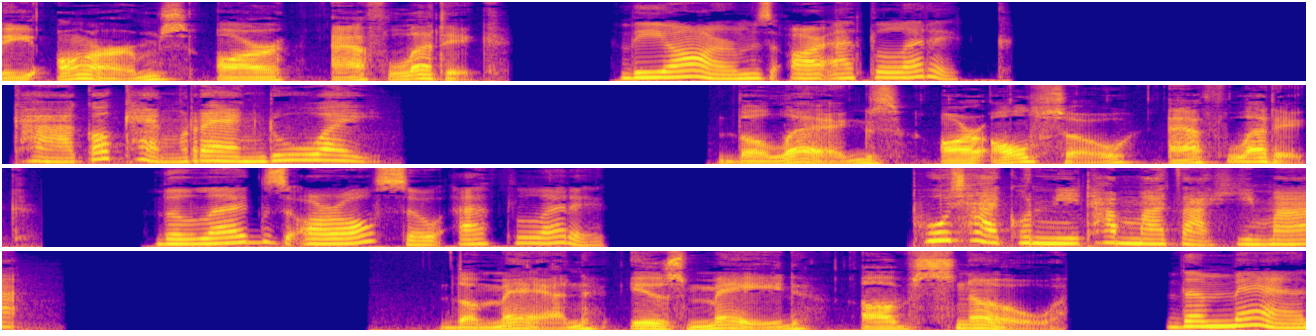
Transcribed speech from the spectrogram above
The arms are athletic. The arms are athletic. ขาก็แข็งแรงด้วย The legs are also athletic. The legs are also athletic. ผู้ชายคนนี้ทำมาจากหิมะ The man is made of snow. The man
